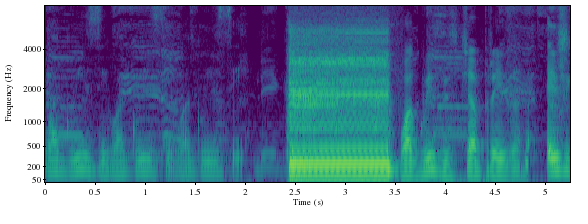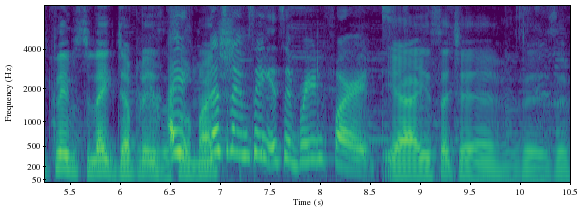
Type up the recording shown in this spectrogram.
Wagwizi, Wagwizi, Wagwizi. Wagwizi is Jah Prayzah. And she claims to like Jah Prayzah so much. that's what I'm saying. It's a brain fart. yeah, he's such a, he's a, he's a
